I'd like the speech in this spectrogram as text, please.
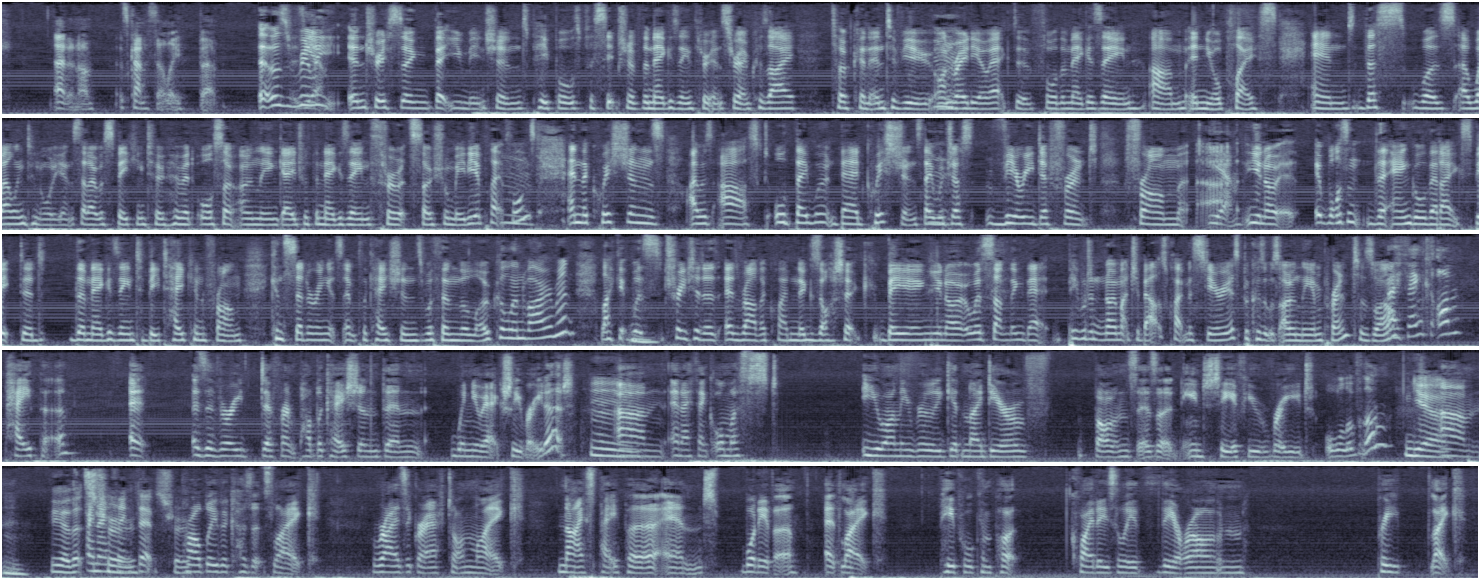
I don't know. It's kind of silly, but It was really Yeah. interesting that you mentioned people's perception of the magazine through Instagram because I took an interview Mm. on Radioactive for the magazine um, in your place, and this was a Wellington audience that I was speaking to who had also only engaged with the magazine through its social media platforms. And the questions I was asked, or they weren't bad questions, they were just very different from, uh, Yeah. you know, it, it wasn't the angle that I expected the magazine to be taken from, considering its implications within the local environment. Like it was treated as, as rather quite an exotic being, you know, it was something that people didn't know much about. It's quite mysterious because it was only in print as well. I think on paper it is a very different publication than when you actually read it. Hmm. Um, and I think almost you only really get an idea of Bones as an entity if you read all of them. yeah. Um, yeah, that's and true. I think that's true. probably because it's like risographed on like nice paper and whatever. It like people can put quite easily their own pre like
